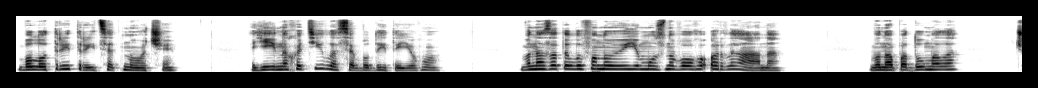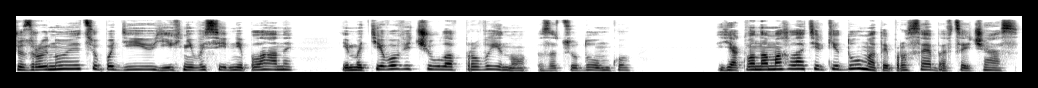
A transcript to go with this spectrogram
Було 3.30 ночі. Їй не хотілося будити його. Вона зателефонує йому з Нового Орлеана. Вона подумала, що зруйнує цю подію їхні весільні плани і миттєво відчула провину за цю думку. Як вона могла тільки думати про себе в цей час?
